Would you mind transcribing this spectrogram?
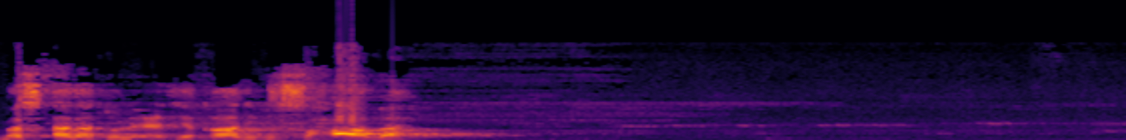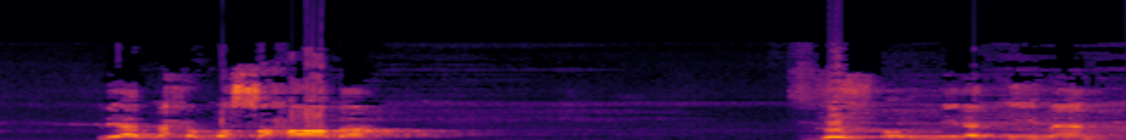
مسألة الاعتقاد في الصحابة. لأن حب الصحابة جزء من الإيمان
